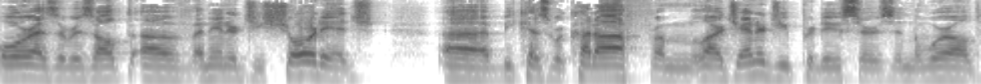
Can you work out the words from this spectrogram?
or as a result of an energy shortage uh, because we're cut off from large energy producers in the world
